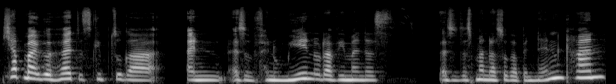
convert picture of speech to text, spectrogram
Ich habe mal gehört, es gibt sogar ein also Phänomen oder wie man das, also dass man das sogar benennen kann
